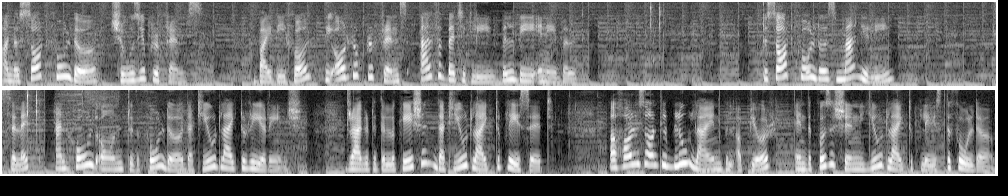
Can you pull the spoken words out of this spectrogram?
Under Sort folder, choose your preference. By default, the order of preference alphabetically will be enabled. To sort folders manually, select and hold on to the folder that you'd like to rearrange. Drag it to the location that you'd like to place it. A horizontal blue line will appear in the position you'd like to place the folder.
